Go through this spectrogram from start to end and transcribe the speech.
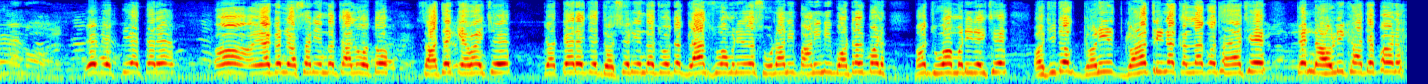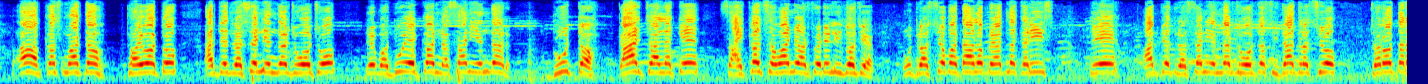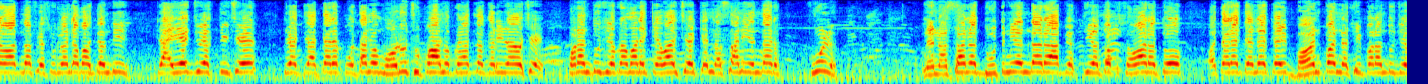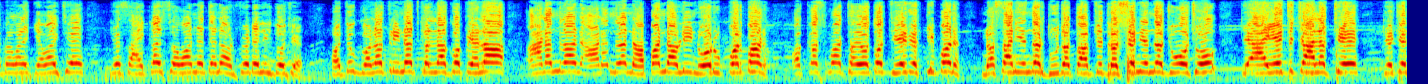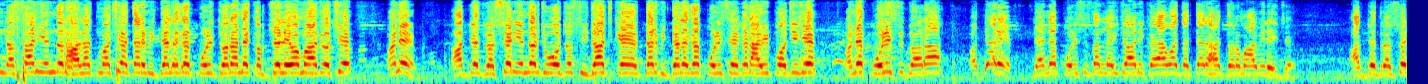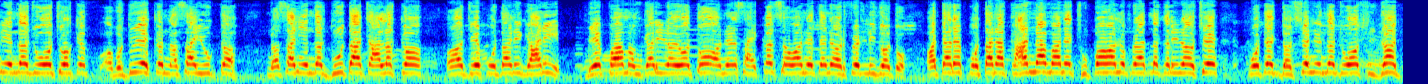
એ વ્યક્તિ અત્યારે અહીંયા આગળ નશાની અંદર ચાલુ હતો. સાથે કહેવાય છે કે અત્યારે જે દ્રશ્યની અંદર જોયો તો ગ્લાસ જોવા મળી રહ્યો છે. સોનાની પાણીની બોટલ પણ જોવા મળી રહી છે. હજી તો ઘણી, ગણતરીના કલાકો થયા છે કે નાવલી ખાતે પણ આ અકસ્માત થયો હતો. આપ જે દ્રશ્યની અંદર જુઓ છો તે વધુ એક નશાની અંદર ધૂત કાર ચાલકે સાયકલ સવારને અડફેટે લીધો છે. હું દ્રશ્યો બતાવવાનો પ્રયત્ન કરીશ કે આપ જે દ્રશ્યની અંદર જુઓ છો, સીધા દ્રશ્યો ચરોતર અવાજના ફેસબુક લાઈવના માધ્યમથી ત્યાં એ જ વ્યક્તિ છે તે અત્યારે પોતાનું મોઢું છુપાવવાનો પ્રયત્ન કરી રહ્યો છે. પરંતુ જે પ્રમાણે કહેવાય છે કે નશાની અંદર ફૂલ ને નશાના દૂધની અંદર આ વ્યક્તિ હતો, સવાર હતો. અત્યારે તેને કઈ ભાન પણ નથી, પરંતુ જે પ્રમાણે કહેવાય છે કે સાયકલ સવારને તેને અડફેટે લીધો છે. હજુ ગણતરીના જ કલાકો પહેલા આણંદના આણંદના નાપાનાવલી નોર ઉપર પણ અકસ્માત થયો હતો. જે વ્યક્તિ પણ નશાની અંદર દૂધ હતો. આપ જે દ્રશ્યની અંદર જુઓ છો કે આ એ જ ચાલક છે કે જે નશાની અંદર હાલતમાં છે. અત્યારે વિદ્યાનગર પોલીસ દ્વારા કબજે લેવામાં આવ્યો છે. અને આપ જે દ્રશ્યની અંદર જુઓ છો, સીધા જ કે અત્યારે વિદ્યાનગર પોલીસ આગળ આવી પહોંચી છે. અને પોલીસ દ્વારા અત્યારે તેને પોલીસ સ્ટેશન લઈ જવાની કયાવત અત્યારે હાથ ધરવામાં આવી રહી છે. આપ જે દ્રશ્યની અંદર જુઓ છો કે વધુ એક નશાયુક્ત નશાની અંદર ધૂત આ ચાલક જે પોતાની ગાડી બે ફાર્મ અંગારી રહ્યો હતો અને સાયકલ સવારને તેને અડફેટ લીધો હતો. અત્યારે પોતાના કારનામાને છુપાવવાનો પ્રયત્ન કરી રહ્યો છે. પોતે દ્રશ્યની અંદર જુઓ સીધા જ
